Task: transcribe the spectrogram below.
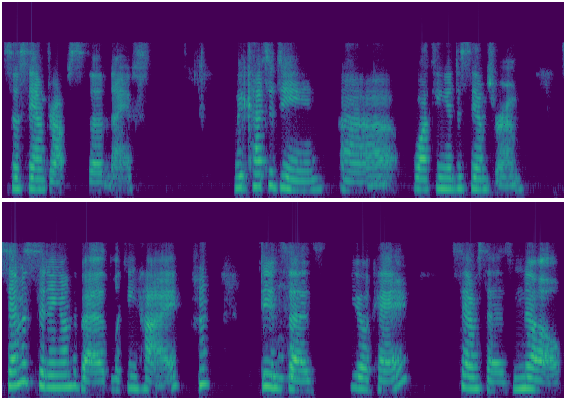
So Sam drops the knife. We cut to Dean uh, walking into Sam's room. Sam is sitting on the bed, looking high. Dean says, You okay? Sam says, No.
